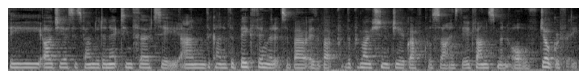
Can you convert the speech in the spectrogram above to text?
the RGS is founded in 1830 and the kind of the big thing that it's about is about the promotion of geographical science, the advancement of geography.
